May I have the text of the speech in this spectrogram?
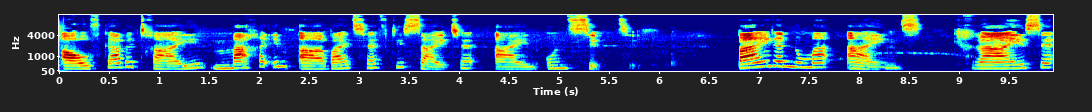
Aufgabe 3. Mache im Arbeitsheft die Seite 71. Bei der Nummer 1 kreise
